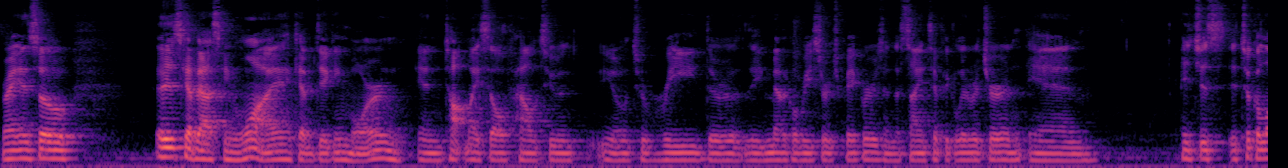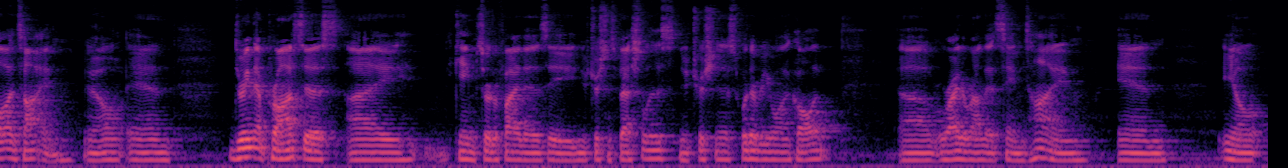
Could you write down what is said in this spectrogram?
right? And so I just kept asking why. I kept digging more and, and taught myself how to, you know, to read the the medical research papers and the scientific literature, and, and it just it took a lot of time, you know. And during that process, I became certified as a nutrition specialist, nutritionist, whatever you want to call it, uh, right around that same time. And you know,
